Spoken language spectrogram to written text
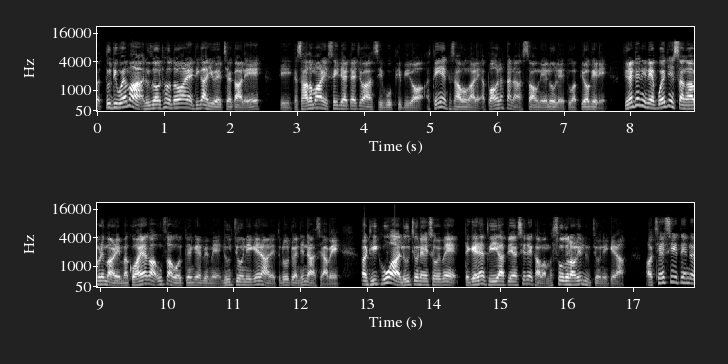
။သူဒီပွဲမှာလူစုံထုံသုံးရတဲ့အဓိကရွယ်ချက်ကလည်း ဒီကစားသမားတွေစိတ်ဓာတ်တက်ကြွစေဖို့ဖြစ်ပြီးတော့အသင်းရဲ့ကစားပုံကလည်းအပေါင်းလက္ခဏာဆောင်တယ်လို့လည်းသူကပြောခဲ့တယ်။ United အနေနဲ့ပွဲချိန်15မိနစ်မှာတွေမကွာယာကဥဆောင်ကိုတွင်းခဲ့ပေမဲ့လူကြုံနေခဲ့တာလေသူတို့အတွက်နစ်နာစရာပဲ။အော်ဒီဂိုးကလူကြုံနေဆိုပေမဲ့တကယ်တမ်း VAR ပြန်စစ်တဲ့အခါမှာမဆိုးတော်လေးလူကြုံနေခဲ့တာ။အော် Chelsea အသင်းတွေ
